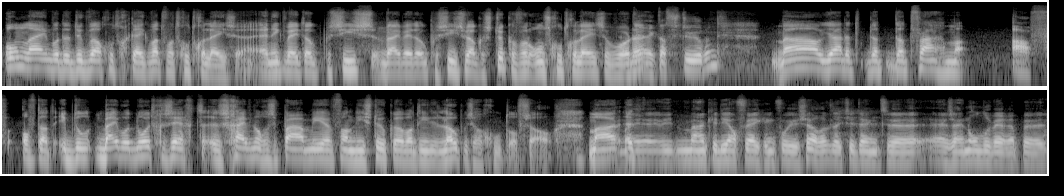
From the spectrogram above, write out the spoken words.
online wordt natuurlijk wel goed gekeken wat wordt goed gelezen. En ik weet ook precies, wij weten ook precies welke stukken van ons goed gelezen worden. Werkt dat sturend? Nou ja, dat, dat, dat vraag ik me af. Of dat, ik bedoel, mij wordt nooit gezegd, eh, schrijf nog eens een paar meer van die stukken, want die lopen zo goed of zo. Maar, Maar het, maak je die afweging voor jezelf? Dat je denkt, eh, er zijn onderwerpen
